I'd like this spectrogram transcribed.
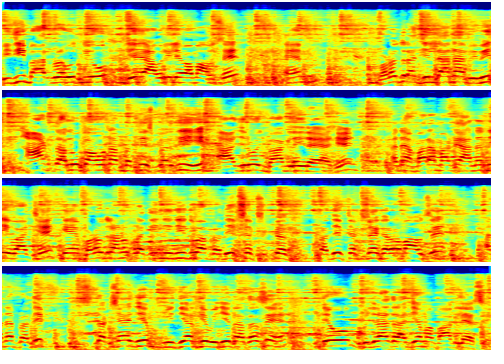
બીજી બાર પ્રવૃત્તિઓ જે આવરી લેવામાં આવશે, એમ વડોદરા જિલ્લાના વિવિધ આઠ તાલુકાઓના પ્રતિસ્પર્ધી આજરોજ ભાગ લઈ રહ્યા છે. અને અમારા માટે આનંદની વાત છે કે વડોદરાનું પ્રતિનિધિત્વ પ્રદેશ પ્રદેશ કક્ષાએ કરવામાં આવશે અને પ્રદેશ કક્ષાએ જે વિદ્યાર્થીઓ વિજેતા થશે, તેઓ ગુજરાત રાજ્યમાં ભાગ લેશે.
